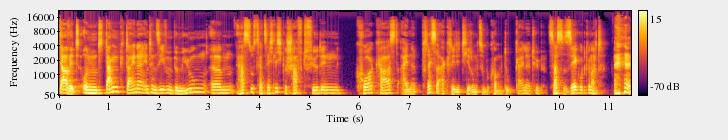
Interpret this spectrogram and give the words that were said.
David, und dank deiner intensiven Bemühungen ähm, hast du es tatsächlich geschafft, für den Corecast eine Presseakkreditierung zu bekommen. Du geiler Typ. Das hast du sehr gut gemacht.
